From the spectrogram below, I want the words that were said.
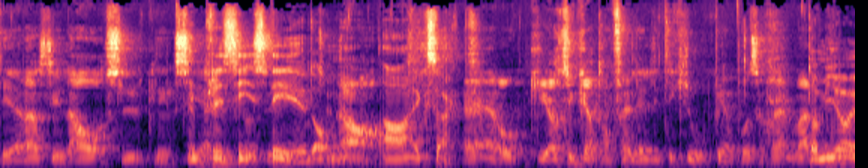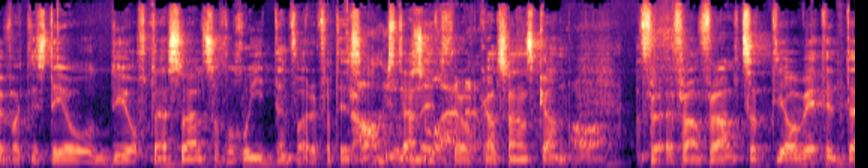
deras lilla avslutningsserie. Precis, det är ju de. Ja. Ja, exakt. Eh, Och jag tycker att de fäller lite krokben på sig själva. De gör ju faktiskt det och det är ofta SHL som får skiten för det för att det är så Ja, jo, omständigt så är för. Hockeyallsvenskan. Ja. Fr- Framförallt. Så jag vet inte.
